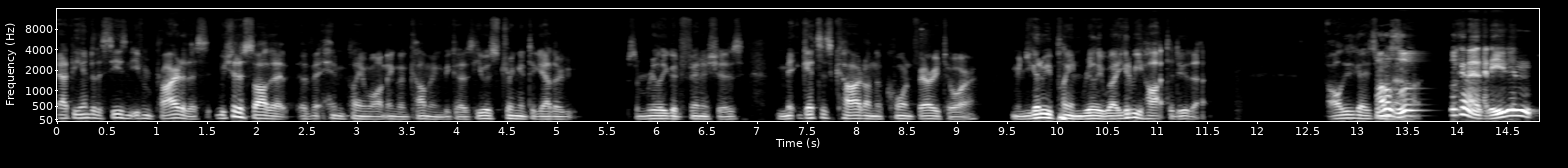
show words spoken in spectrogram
at the end of the season, even prior to this, we should have saw that of him playing well in England coming because he was stringing together some really good finishes. Gets his card on the Korn Ferry Tour, I mean, you got to be playing really well. You got to be hot to do that. All these guys. I was doing that. loo- looking at it. He didn't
